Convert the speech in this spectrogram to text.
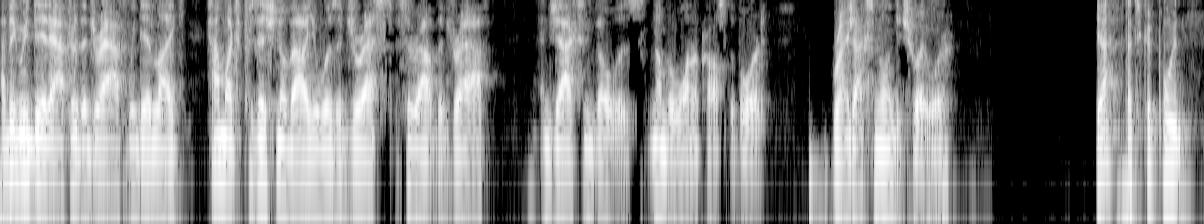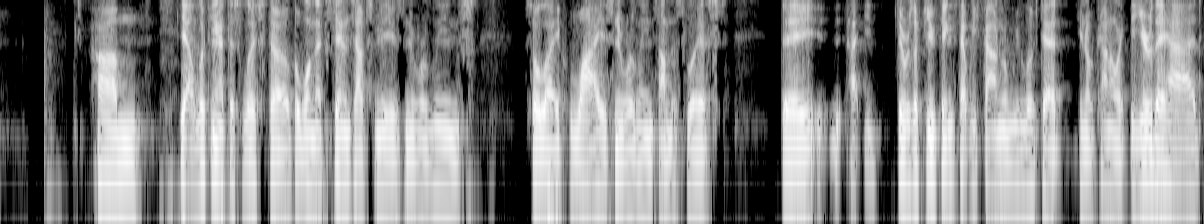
I think we did after the draft. We did like how much positional value was addressed throughout the draft, and Jacksonville was number one across the board. Right. Jacksonville and Detroit were. Yeah, that's a good point. Um, yeah, looking at this list though, the one that stands out to me is New Orleans. So like, why is New Orleans on this list? They I, there was a few things that we found when we looked at you know kind of like the year they had,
